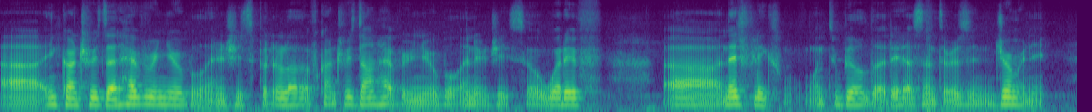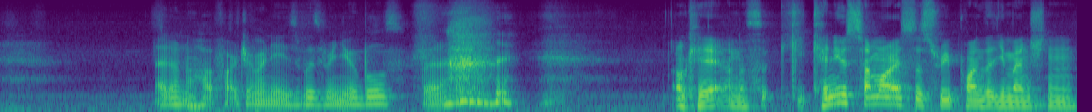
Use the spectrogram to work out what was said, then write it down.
uh, in countries that have renewable energies, but a lot of countries don't have renewable energy. So what if uh, Netflix want to build data centers in Germany? I don't know how far Germany is with renewables, but Okay, understood. Can you summarize the three points that you mentioned?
